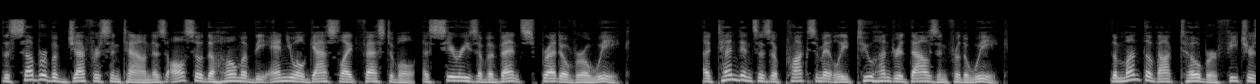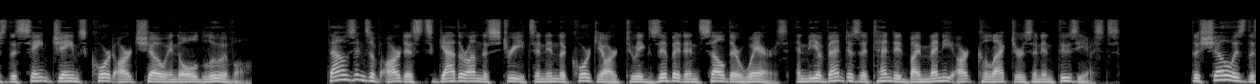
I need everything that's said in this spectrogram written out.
The suburb of Jeffersontown is also the home of the annual Gaslight Festival, a series of events spread over a week. Attendance is approximately 200,000 for the week. The month of October features the St. James Court Art Show in Old Louisville. Thousands of artists gather on the streets and in the courtyard to exhibit and sell their wares, and the event is attended by many art collectors and enthusiasts. The show is the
